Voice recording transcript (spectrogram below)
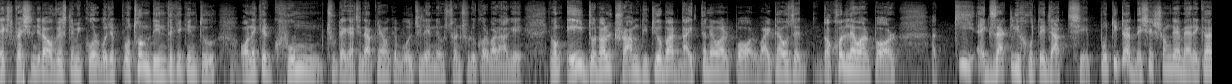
নেক্সট কোয়েশ্চেন যেটা অবভিয়াসলি আমি করব যে প্রথম দিন থেকে কিন্তু অনেকের ঘুম ছুটে গেছেন আপনি আমাকে বলছিলেন অনুষ্ঠান শুরু করবার আগে এবং এই ডোনাল্ড ট্রাম্প দ্বিতীয়বার দায়িত্ব নেওয়ার পর হোয়াইট হাউসে দখল নেওয়ার পর কি এক্স্যাক্টলি হতে যাচ্ছে? প্রতিটা দেশের সঙ্গে আমেরিকার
